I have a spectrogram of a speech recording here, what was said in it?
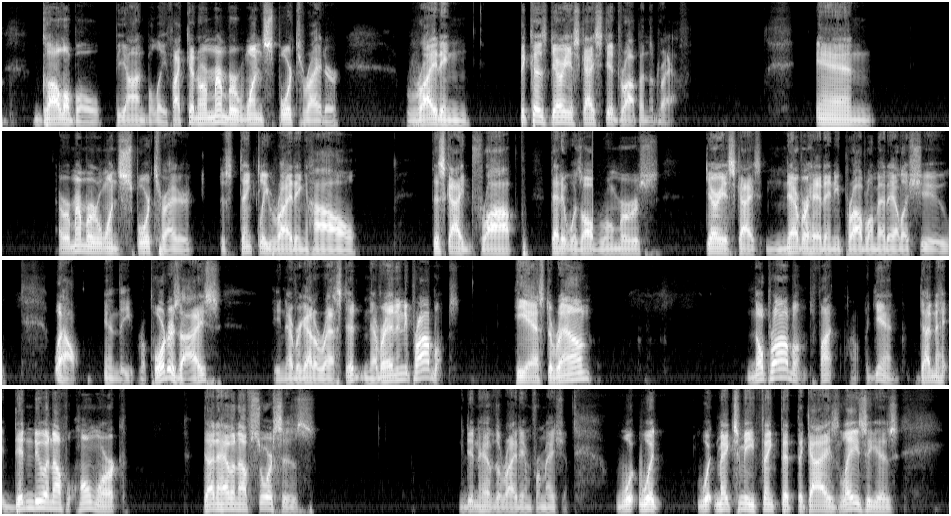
gullible beyond belief. I can remember one sports writer writing because Derrius Guice did drop in the draft. And I remember one sports writer distinctly writing how this guy dropped, that it was all rumors. Derrius Guice never had any problem at LSU. Well, in the reporter's eyes, he never got arrested, never had any problems. He asked around, no problems. Fine. Again, doesn't didn't do enough homework, doesn't have enough sources. He didn't have the right information. What what what makes me think that the guy is lazy is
